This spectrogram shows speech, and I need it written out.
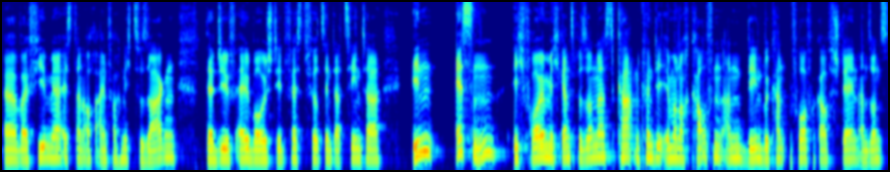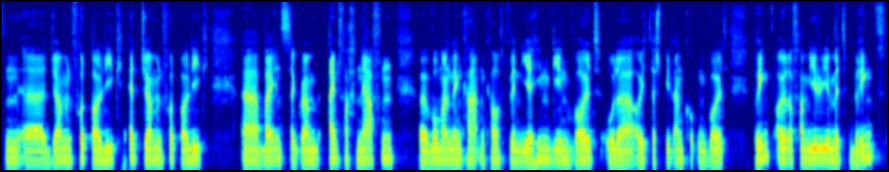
äh, weil viel mehr ist dann auch einfach nicht zu sagen. Der GFL Bowl steht fest, 14.10. in Essen, ich freue mich ganz besonders. Karten könnt ihr immer noch kaufen an den bekannten Vorverkaufsstellen. Ansonsten äh, German Football League, at German Football League äh, bei Instagram einfach nerven, äh, wo man den Karten kauft, wenn ihr hingehen wollt oder euch das Spiel angucken wollt. Bringt eure Familie mit, bringt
